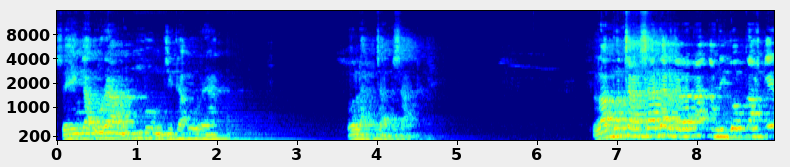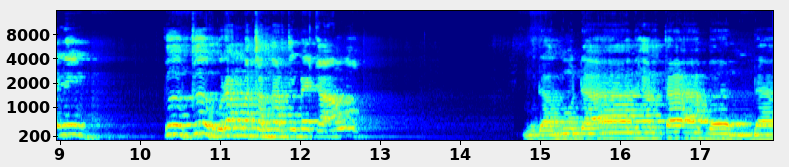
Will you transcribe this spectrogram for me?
sehingga orang embung jika orang ulah can sadar lamun can sadar karena ahli goplah kene. Ke ke orang macam ngerti mereka Allah. Mudah-mudahan harta benda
